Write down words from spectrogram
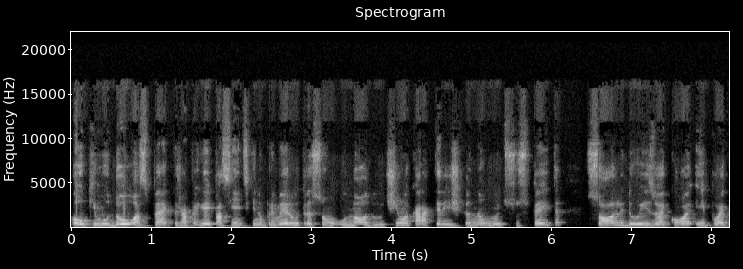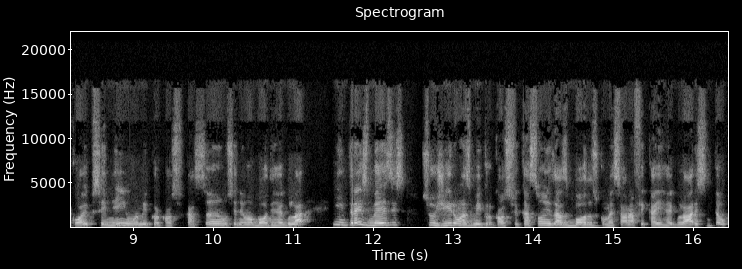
ou que mudou o aspecto. Já peguei pacientes que no primeiro ultrassom o nódulo tinha uma característica não muito suspeita, sólido, hipoecóico, sem nenhuma microcalcificação, sem nenhuma borda irregular, e em três meses surgiram as microcalcificações, as bordas começaram a ficar irregulares, então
